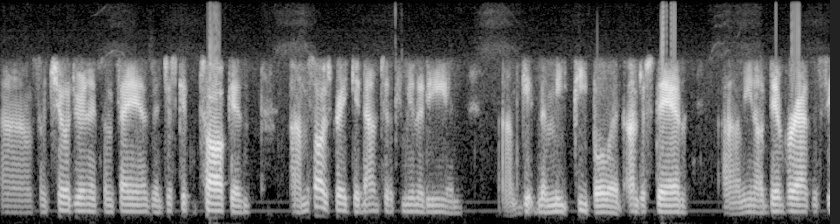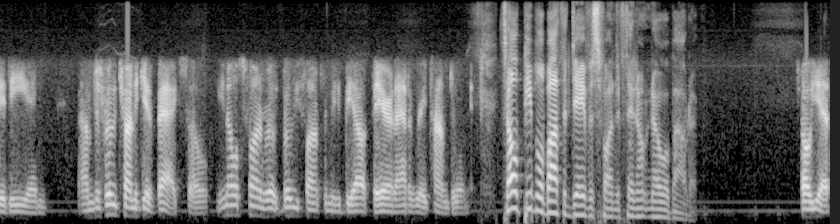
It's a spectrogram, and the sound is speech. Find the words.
um, some children and some fans and just get to talk. And um, it's always great getting out into the community and um, getting to meet people and understand, um, you know, Denver as a city. And I'm just really trying to give back. So, you know, it's fun, really, really fun for me to be out there, and I had a great time doing it. Tell people about the Davis Fund if they don't know about it. Oh yes,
